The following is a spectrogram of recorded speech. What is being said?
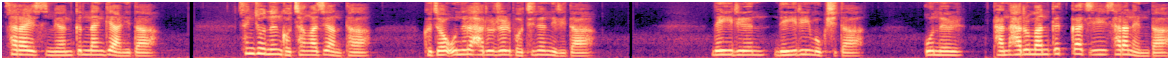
살아있으면 끝난 게 아니다. 생존은 거창하지 않다. 그저 오늘 하루를 버티는 일이다. 내일은 내일의 몫이다. 오늘 단 하루만 끝까지 살아낸다.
